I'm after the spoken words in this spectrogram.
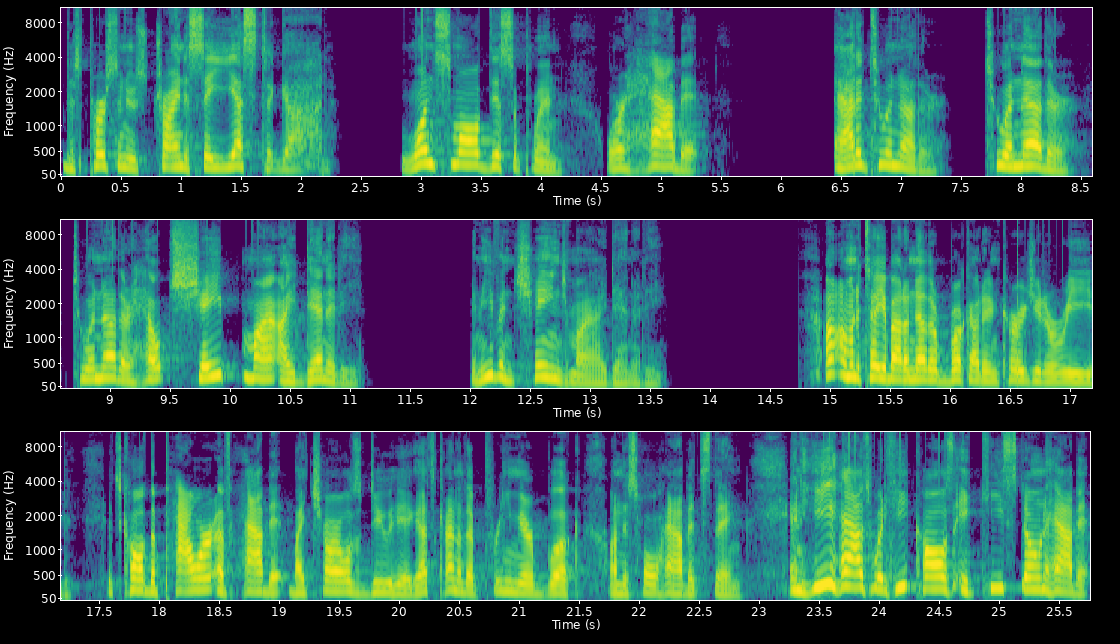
this person who's trying to say yes to God. One small discipline or habit added to another, to another, to another helped shape my identity and even change my identity. I'm going to tell you about another book I'd encourage you to read. It's called The Power of Habit by Charles Duhigg. That's kind of the premier book on this whole habits thing. And he has what he calls a keystone habit.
